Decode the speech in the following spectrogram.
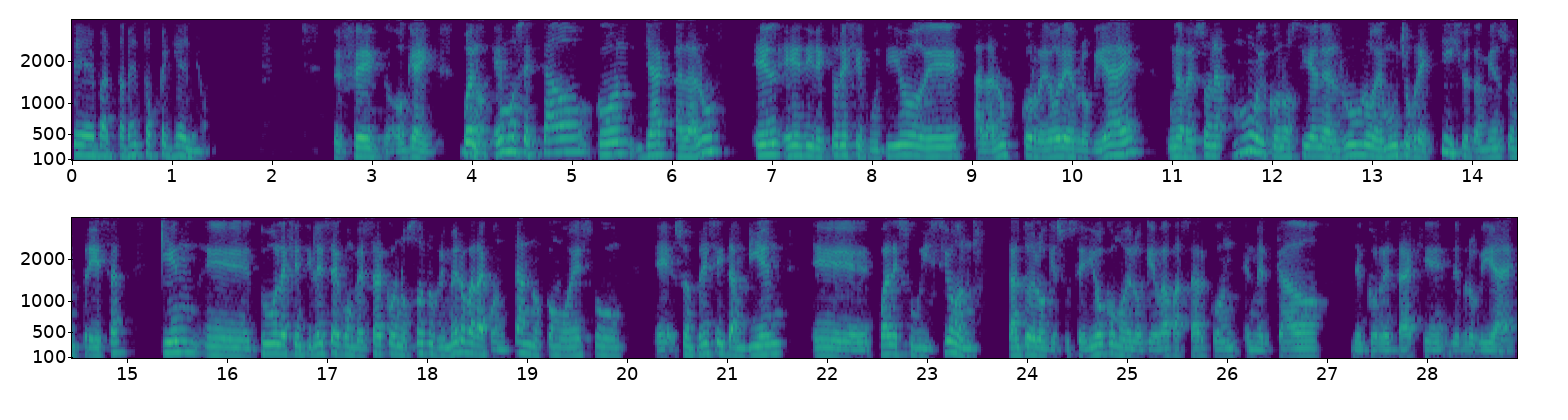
de departamentos pequeños. Perfecto, ok. Bueno, hemos estado con Jack Alaluz, él es director ejecutivo de Alaluz Corredores de Propiedades, una persona muy conocida en el rubro, de mucho prestigio también su empresa, quien eh, tuvo la gentileza de conversar con nosotros primero para contarnos cómo es su, eh, su empresa y también eh, cuál es su visión, tanto de lo que sucedió como de lo que va a pasar con el mercado del corretaje de propiedades.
